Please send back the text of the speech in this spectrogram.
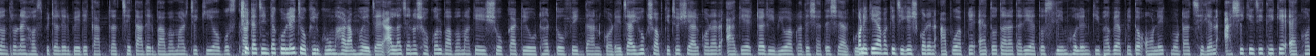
যন্ত্রণায় হসপিটালের বেডে কাতরাচ্ছে, তাদের বাবা মার যে কি অবস্থা, সেটা চিন্তা করলেই চোখের ঘুম হারাম হয়ে যায়। আল্লাহ যেন সকল বাবা মাকে এই শোক কাটিয়ে ওঠার তৌফিক দান করে। যাই হোক সবকিছু শেয়ার করার আগে একটা রিভিউ আপনাদের সাথে শেয়ার করি। অনেকেই আমাকে জিজ্ঞেস করেন, আপু, আপনি এত তাড়াতাড়ি এত স্লিম হলেন, কীভাবে আপনি তো অনেক মোটা ছিলেন? আশি কেজি থেকে এখন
